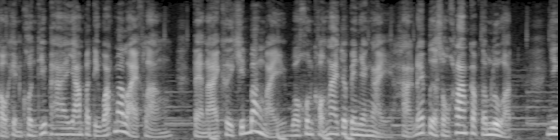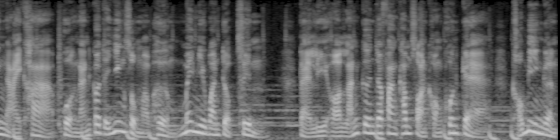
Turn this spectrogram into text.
เขาเห็นคนที่พยายามปฏิวัติมาหลายครั้ง แต่นายเคยคิดบ้างไหม ว่าคนของนายจะเป็นยังไง หากได้เปิดสงครามกับตำรวจ ยิ่งนายฆ่า พวกนั้นก็จะยิ่งส่งมาเพิ่ม ไม่มีวันจบสิ้น แต่ลีออนหลันเกินจะฟังคำสอนของคนแก่ เขามีเงิน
